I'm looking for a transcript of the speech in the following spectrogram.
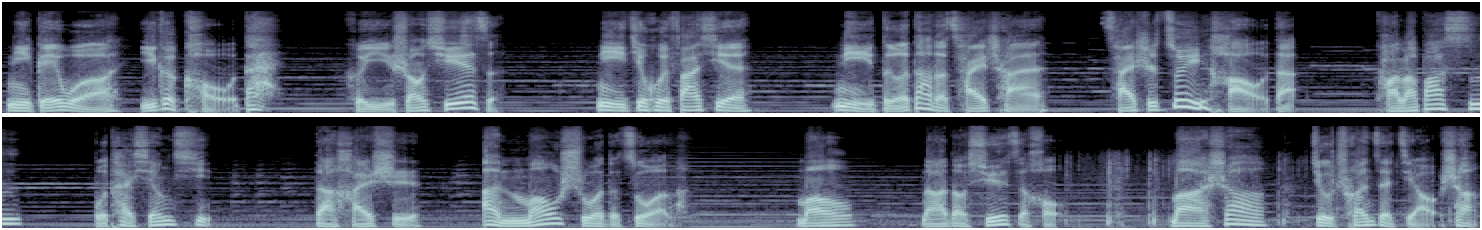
你给我一个口袋和一双靴子，你就会发现，你得到的财产才是最好的。”卡拉巴斯不太相信，但还是按猫说的做了。猫拿到靴子后，马上就穿在脚上。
